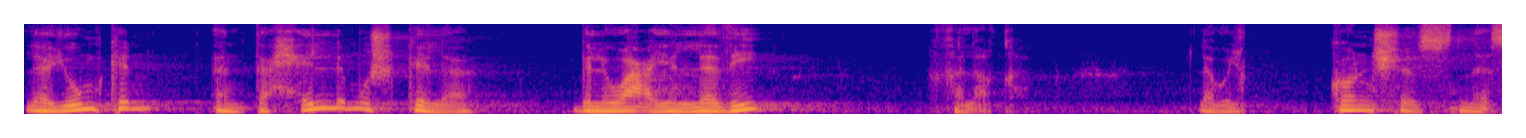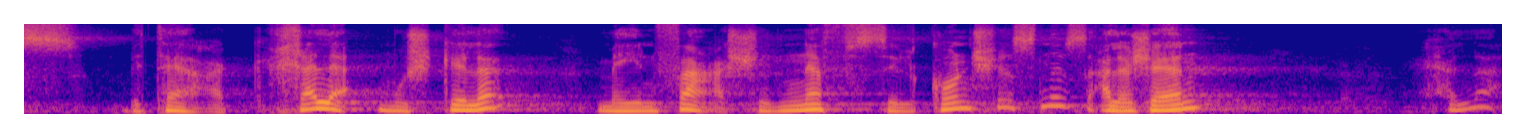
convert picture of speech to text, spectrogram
لا يمكن أن تحل مشكلة بالوعي الذي خلقها. لو ال consciousness بتاعك خلق مشكلة ما ينفعش نفس الكونشسنس علشان يحلها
